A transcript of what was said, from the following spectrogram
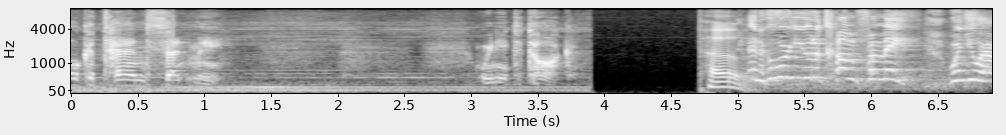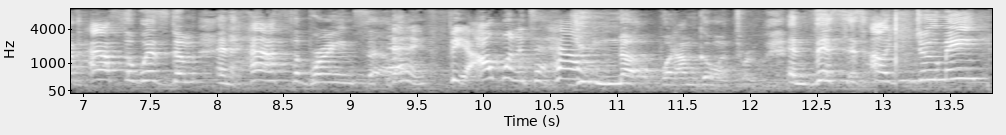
Bo Katan sent me. We need to talk. Pose. And who are you to come for me when you have half the wisdom and half the brain cell? That ain't fair. I wanted to help. You know what I'm going through. And this is how you do me?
